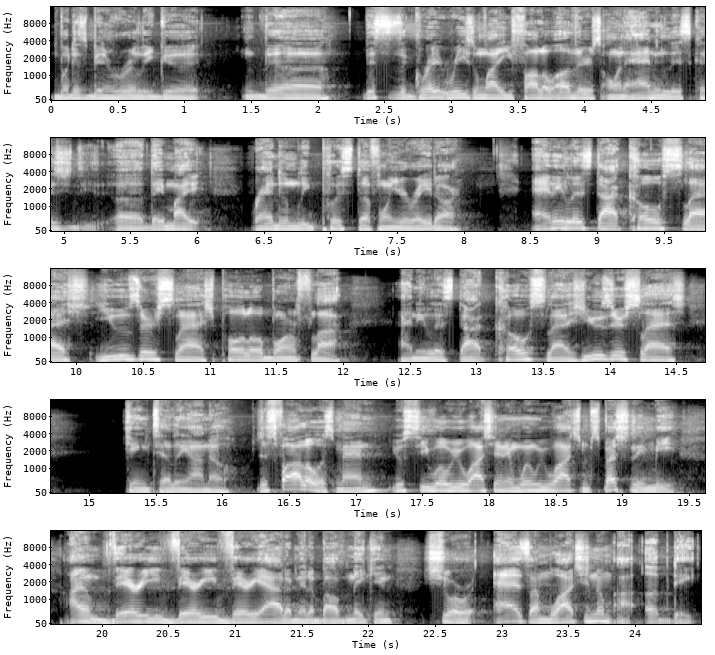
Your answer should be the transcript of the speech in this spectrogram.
But it's been really good. The uh, this is a great reason why you follow others on AniList because uh, they might randomly put stuff on your radar. Anilist.co slash user slash polo born fly. Anilist.co slash user slash King Teliano. Just follow us, man. You'll see what we're watching and when we watch them, especially me. I am very, very, very adamant about making sure as I'm watching them, I update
